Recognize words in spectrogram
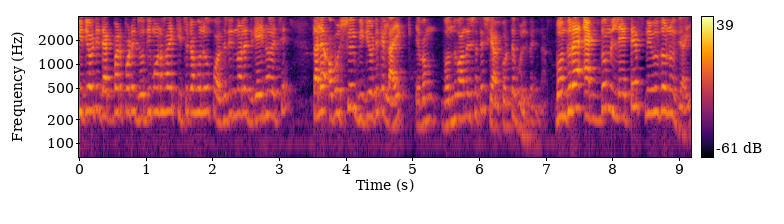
ভিডিওটি দেখবার পরে যদি মনে হয় কিছুটা হলেও পজিটিভ নলেজ গেইন হয়েছে, তাহলে অবশ্যই ভিডিওটিকে লাইক এবং বন্ধু বান্ধবের সাথে শেয়ার করতে ভুলবেন না। বন্ধুরা, একদম লেটেস্ট নিউজ অনুযায়ী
